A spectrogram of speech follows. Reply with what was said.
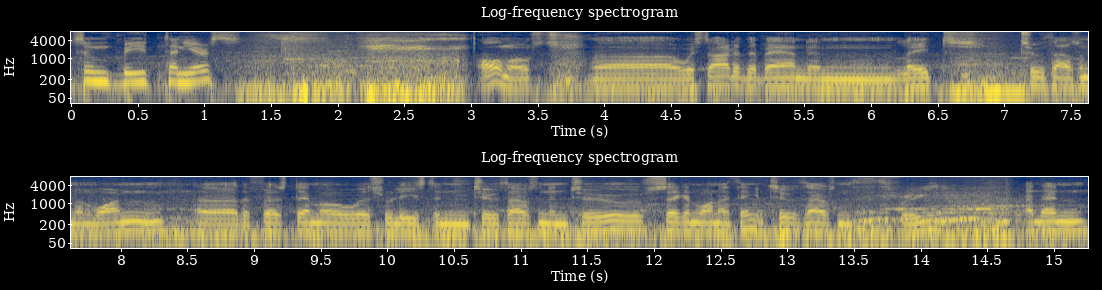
Soon be ten years. Almost. Uh, we started the band in late 2001. Uh, the first demo was released in 2002. Second one, I think, in 2003. And then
